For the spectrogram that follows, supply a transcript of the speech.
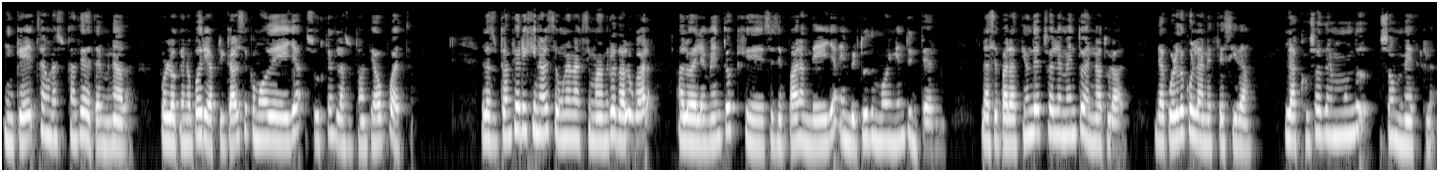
en que ésta es una sustancia determinada, por lo que no podría explicarse cómo de ella surgen las sustancias opuestas. La sustancia original, según Anaximandro, da lugar a los elementos que se separan de ella en virtud de un movimiento interno. La separación de estos elementos es natural, de acuerdo con la necesidad. Las cosas del mundo son mezclas,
